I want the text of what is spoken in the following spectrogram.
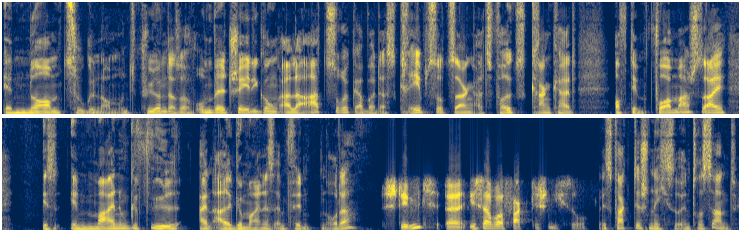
enorm zugenommen und führen das auf Umweltschädigungen aller Art zurück, aber dass Krebs sozusagen als Volkskrankheit auf dem Vormarsch sei, ist in meinem Gefühl ein allgemeines Empfinden, oder? Stimmt, äh, ist aber faktisch nicht so. Ist faktisch nicht so. Interessant.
